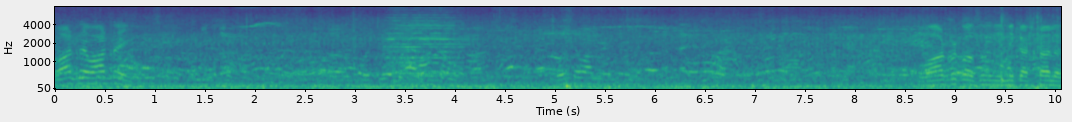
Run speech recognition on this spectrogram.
water water water కోసం ఇన్ని కష్టాలు.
